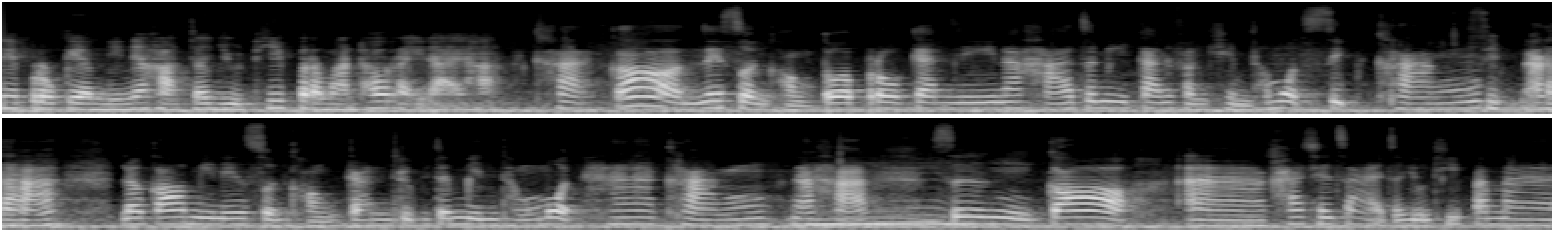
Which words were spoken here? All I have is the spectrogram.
ในโปรแกรมนี้เนี่ยค่ะ จะอยู่ที่ประมาณเท่าไหร่ได้คะค่ะ ก็ในส่วนของตัวโปรแกรมนี้นะคะ จะมีการฝังเข็มทั้งหมด 10 ครั้ง10นะครั้คะ ง แล้วก็มีในส่วนของการดื่มวิตามินทั้งหมด 5 ครั้งนะคะ อืม ซึ่งก็อ่าค่าใช้จ่ายจะอยู่ที่ประมาณ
